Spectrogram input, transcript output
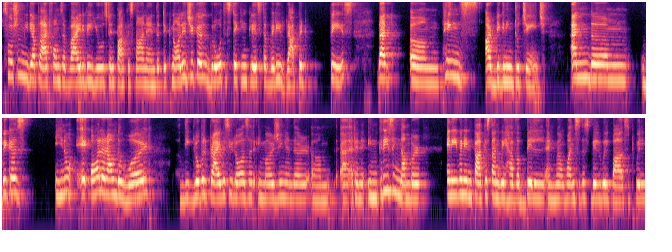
social media platforms are widely used in Pakistan and the technological growth is taking place at a very rapid pace that um, things are beginning to change. And um, because, you know, all around the world, the global privacy laws are emerging and they're um, at an increasing number. And even in Pakistan, we have a bill, and once this bill will pass, it will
